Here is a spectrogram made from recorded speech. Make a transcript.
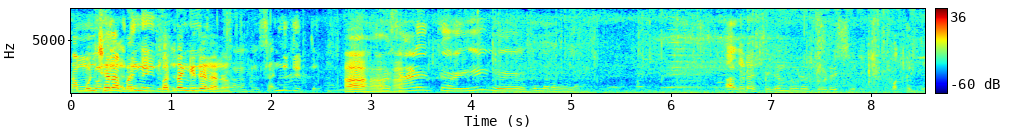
ನಾನು ಮುಂಚೆ ಎಲ್ಲ ಬಂದ್ ಬಂದಂಗಿದೆ ನಾನು. ಹಾ, ಹಾ, ಸಣ್ಣದಿತ್ತು. ಹಾಂ ಹಾಂ ಹಾಂ. ಆ ಕಡೆ ಸಿಗಂದೂರು ಚೋಡೇಶ್ವರಿ ಪಕ್ಕದ್ದು.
